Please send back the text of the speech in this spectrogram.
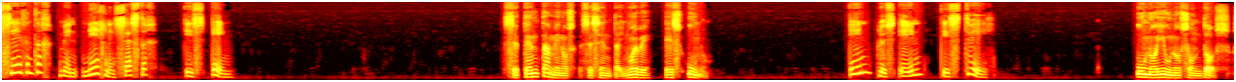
70 min 69 is 1. 70 menos 69 es 1. 1 plus 1 is 2. 1 y 1 son 2.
